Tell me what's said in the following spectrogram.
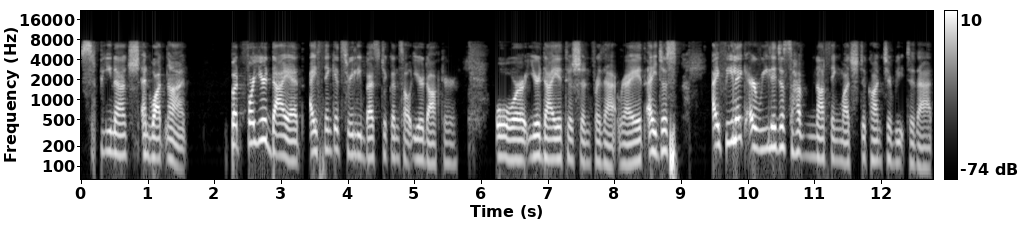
spinach, and whatnot. But for your diet, I think it's really best to consult your doctor or your dietitian for that, right? I just, I feel like I really just have nothing much to contribute to that.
